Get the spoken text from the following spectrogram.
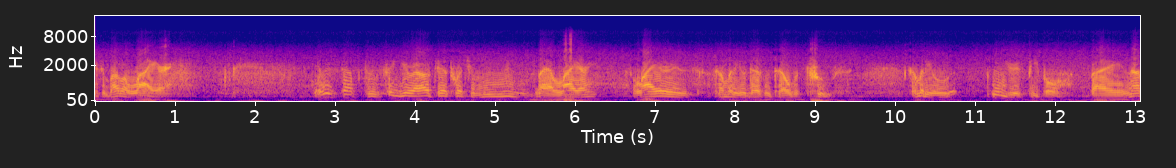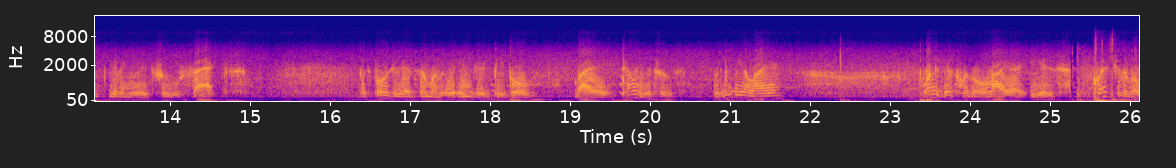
is about a liar. Ever stop to figure out just what you mean by a liar? A liar is somebody who doesn't tell the truth. Somebody who injures people by not giving the true facts. But suppose you had someone who injured people by telling the truth. Would he be a liar? Wonder just what a liar is. Question of a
